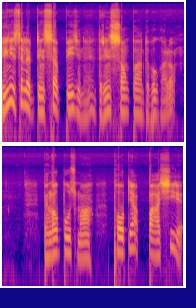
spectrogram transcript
ဒီနေ့ဆက်လက်တင်ဆက်ပေးခြင်းတဲ့သတင်းဆောင်ပါတစ်ပုဒ်ကတော့ Bangkok Post မှာဖော်ပြပါရှိတဲ့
